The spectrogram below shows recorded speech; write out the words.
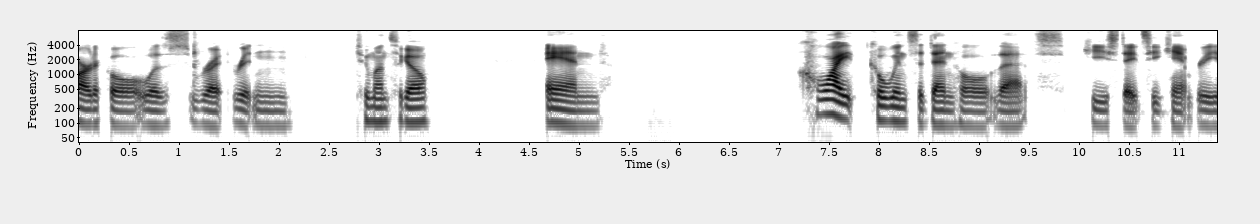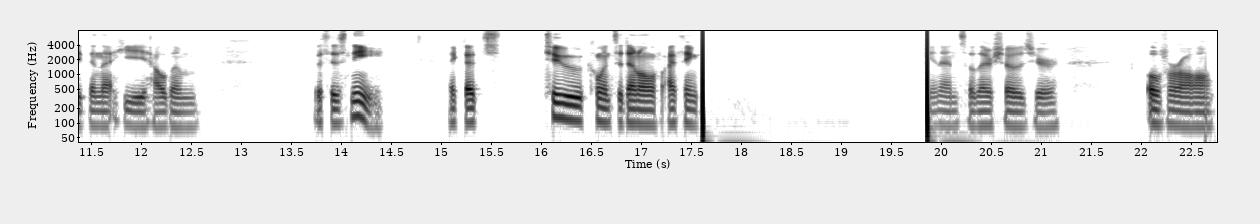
article was written two months ago, and quite coincidental that he states he can't breathe and that he held him with his knee. Like that's too coincidental, I think. And then so there shows your overall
